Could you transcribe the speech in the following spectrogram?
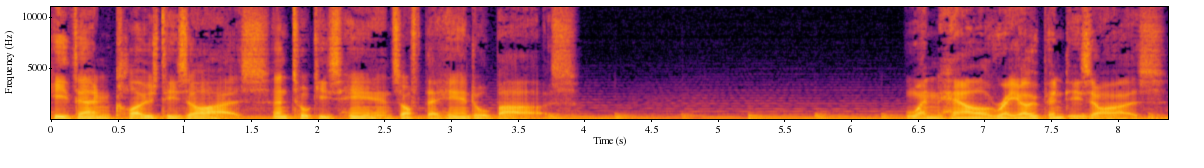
He then closed his eyes and took his hands off the handlebars. When Hal reopened his eyes,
